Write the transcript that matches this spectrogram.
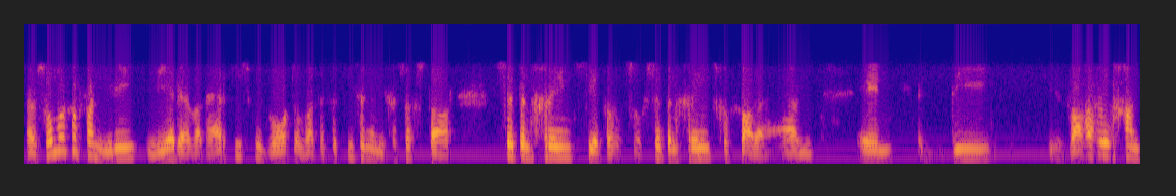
Nou sommige van hierdie lede wat herkies moet word of wat 'n verkiesing in die gesig staar, sit in grenssekels of sit in grensgevalle. Ehm um, en die waar hulle gaan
